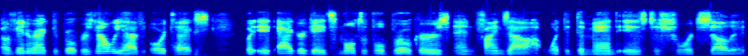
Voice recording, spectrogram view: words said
of interactive brokers. Now we have Ortex, but it aggregates multiple brokers and finds out what the demand is to short sell it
